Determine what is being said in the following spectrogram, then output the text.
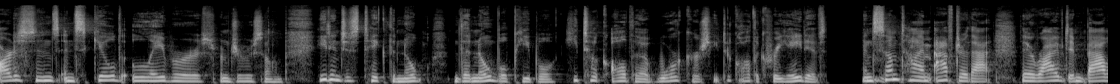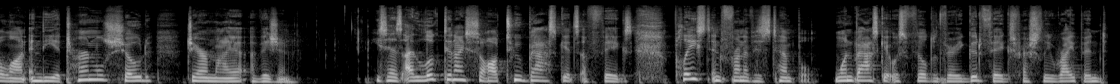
artisans and skilled laborers from Jerusalem. He didn't just take the noble, the noble people, he took all the workers, he took all the creatives. And sometime after that, they arrived in Babylon, and the Eternal showed Jeremiah a vision. He says, I looked and I saw two baskets of figs placed in front of his temple. One basket was filled with very good figs, freshly ripened,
